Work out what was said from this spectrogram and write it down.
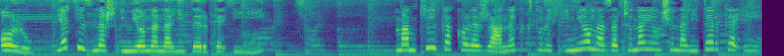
Olu, jakie znasz imiona na literkę I? Mam kilka koleżanek, których imiona zaczynają się na literkę I.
